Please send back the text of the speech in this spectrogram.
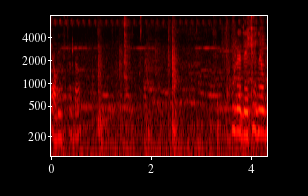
চামচটা দাও। খুলে দেখে নেব।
